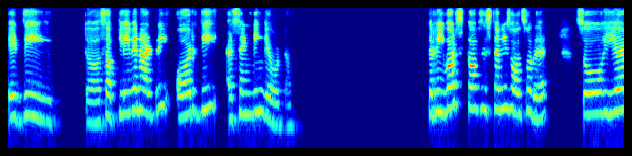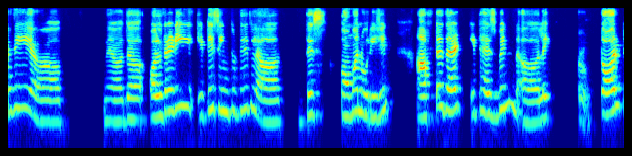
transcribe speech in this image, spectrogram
at the uh, subclavian artery or the ascending aorta. The reverse curve system is also there. So here the uh, the already it is into the uh, this common origin after that, it has been uh, like torqued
